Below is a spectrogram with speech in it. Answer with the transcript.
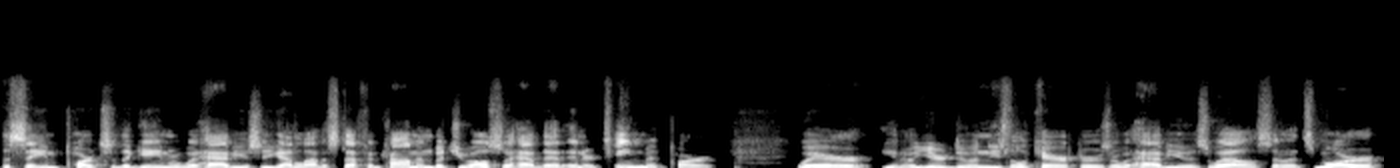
the same parts of the game or what have you. So you got a lot of stuff in common, but you also have that entertainment part where you know you're doing these little characters or what have you as well. So it's more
